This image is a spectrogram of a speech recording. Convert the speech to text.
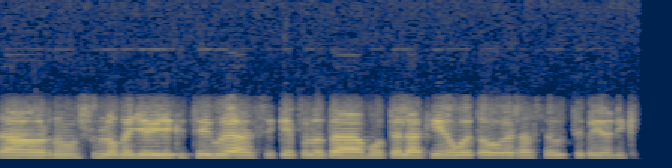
Da, orduan zulo gehiago irekitzei gura, que pelota motelakin hobeto errazte utziko jonik.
